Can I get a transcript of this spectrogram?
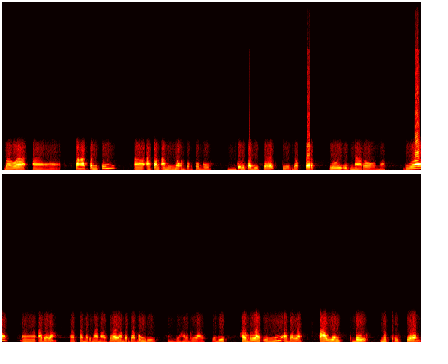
bahwa uh, sangat penting uh, asam amino untuk tubuh. Itu bisa di search di dokter Louis Ignaro nah dia uh, adalah penerima Nobel yang bergabung di di Herbalife jadi Herbalife ini adalah science based nutrition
